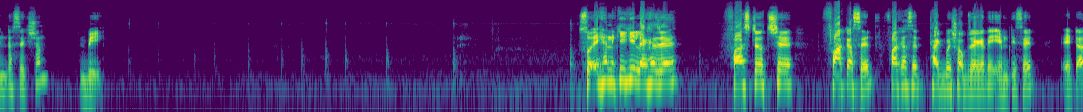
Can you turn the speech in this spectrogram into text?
intersection B so এখানে কি কি লেখা যায়? ফার্স্টে হচ্ছে ফাঁকা সেট ফাঁকা সেট থাকবে সব জায়গাতে এমটি সেট এটা।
